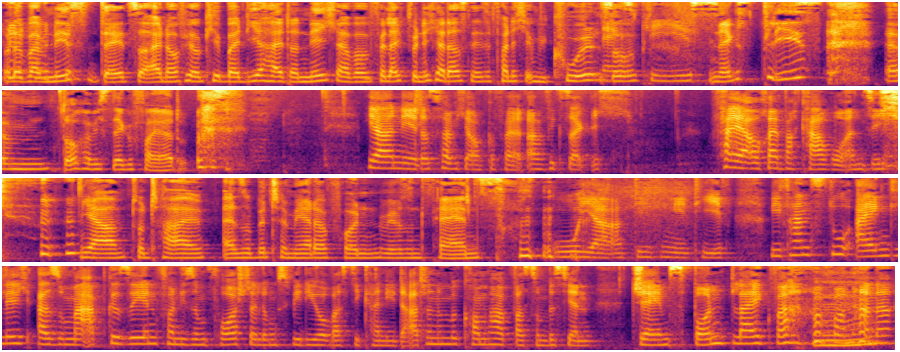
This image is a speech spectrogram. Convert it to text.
oder beim nächsten Date so einer auf, ja, okay, bei dir halt dann nicht, aber vielleicht bin ich ja das, nee, fand ich irgendwie cool. Next, so, please. Next, please. Ähm, doch, habe ich sehr gefeiert. Ja, nee, das habe ich auch gefeiert. Aber wie gesagt, ich feier auch einfach Caro an sich. ja, total. Also bitte mehr davon. Wir sind Fans. oh ja, definitiv. Wie fandst du eigentlich, also mal abgesehen von diesem Vorstellungsvideo, was die Kandidatinnen bekommen haben, was so ein bisschen James Bond-like war von mhm. Hannah,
